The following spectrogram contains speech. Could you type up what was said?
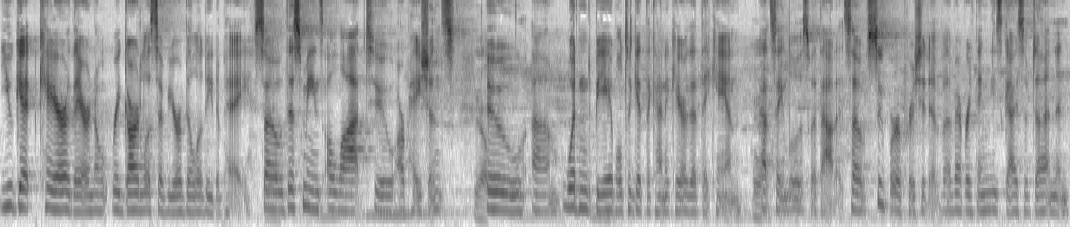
you get care there, no, regardless of your ability to pay. So this means a lot to our patients Yeah. who um, wouldn't be able to get the kind of care that they can Yeah. at St. Louis without it. So super appreciative of everything these guys have done and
